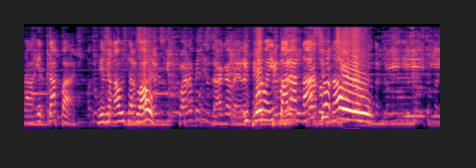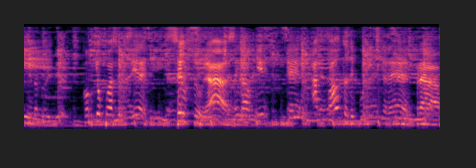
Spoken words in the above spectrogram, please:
na etapa regional e estadual. Nós temos que parabenizar a galera. E pelo- foram aí pelo para a Nacional. E, e- e- como que eu posso dizer? Censurar, sei lá o que. a falta de política, né? Pra,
